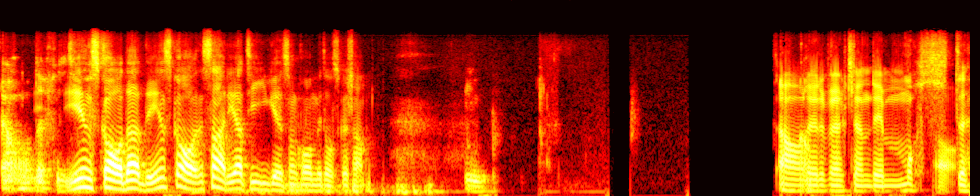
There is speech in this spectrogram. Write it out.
Ja, Det är definitivt. en skada, det är en skada, en sargad tiger som kommer till Oskarshamn. Mm. Ja, det är det verkligen. Det måste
